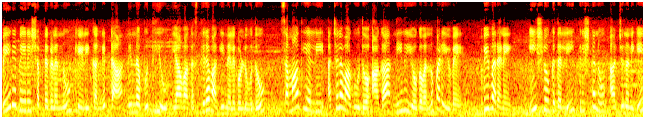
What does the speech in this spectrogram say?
ಬೇರೆ ಬೇರೆ ಶಬ್ದಗಳನ್ನು ಕೇಳಿ ಕಂಗೆಟ್ಟ ನಿನ್ನ ಬುದ್ಧಿಯು ಯಾವಾಗ ಸ್ಥಿರವಾಗಿ ನೆಲೆಗೊಳ್ಳುವುದೋ? ಸಮಾಧಿಯಲ್ಲಿ ಅಚಲವಾಗುವುದೋ ಆಗ ನೀನು ಯೋಗವನ್ನು ಪಡೆಯುವೆ. ವಿವರಣೆ, ಈ ಶ್ಲೋಕದಲ್ಲಿ ಕೃಷ್ಣನು ಅರ್ಜುನನಿಗೆ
